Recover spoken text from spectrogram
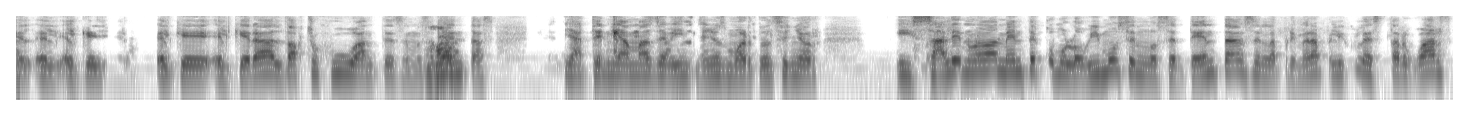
el, el- el que, el, que, el que era el Doctor Who antes, en los Ajá. 70 ya tenía más de 20 años muerto el señor. Y sale nuevamente como lo vimos en los 70s, en la primera película de Star Wars,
